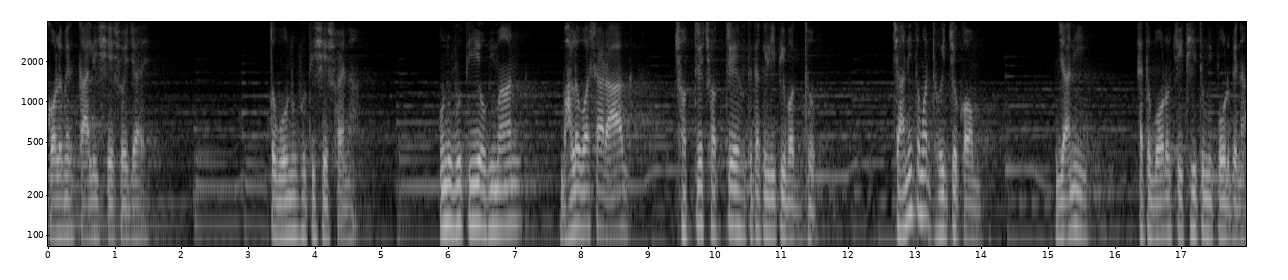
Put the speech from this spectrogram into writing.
কলমের কালি শেষ হয়ে যায়। তবু অনুভূতি শেষ হয় না। অনুভূতি, অভিমান, ভালোবাসা, রাগ ছত্রে ছত্রে হতে থাকে লিপিবদ্ধ। জানি তোমার ধৈর্য কম। জানি এত বড় চিঠি তুমি পড়বে না।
